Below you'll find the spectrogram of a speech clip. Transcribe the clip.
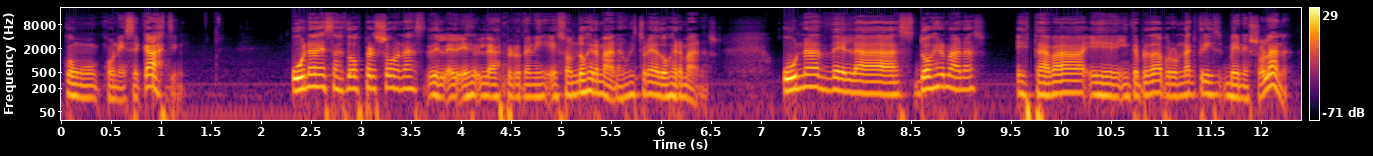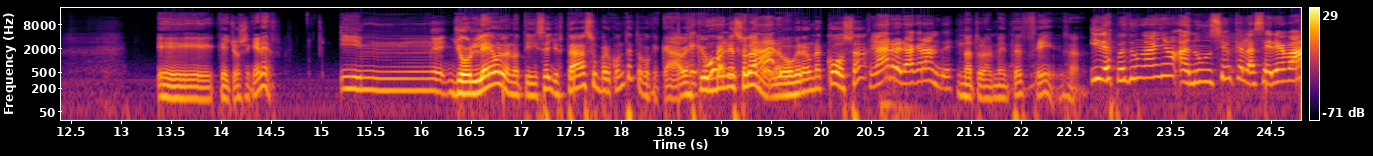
con, con ese casting. Una de esas dos personas, de eh, las son dos hermanas, una historia de dos hermanas. Una de las dos hermanas estaba eh, interpretada por una actriz venezolana, que yo sé quién es. Y mm, yo leo la noticia y yo estaba súper contento porque cada vez Qué que un venezolano claro. logra una cosa, Claro, era grande. naturalmente sí. o sea, Y después de un año anuncian que la serie va.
